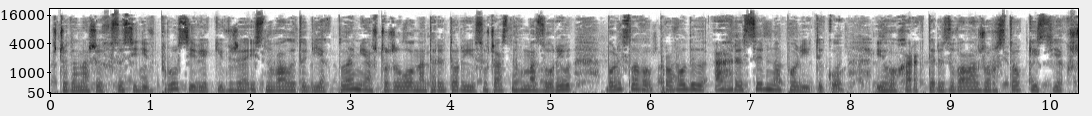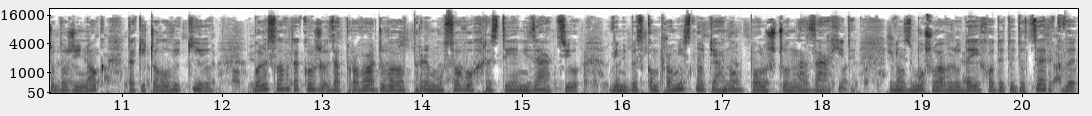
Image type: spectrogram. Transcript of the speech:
Щодо наших сусідів прусів, які вже існували тоді як плем'я, що жило на території сучасних Мазурів, Болеслав проводив агресивну політику. Його характеризувала жорстокість як щодо жінок, так і чоловіків. Болеслав також запроваджував примусову християнізацію. Він безкомпромісно тягнув Польщу на захід. Він змушував людей ходити до церкви,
